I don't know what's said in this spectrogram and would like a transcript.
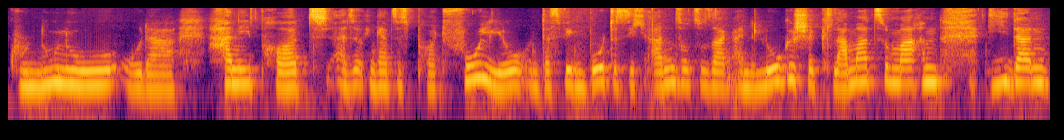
Kununu oder Honeypot, also ein ganzes Portfolio. Und deswegen bot es sich an, sozusagen eine logische Klammer zu machen, die dann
